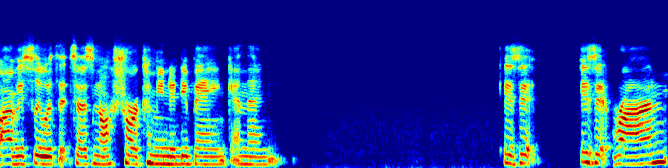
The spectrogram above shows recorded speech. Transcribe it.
obviously with it says North Shore Community Bank, and then is it, is it Ron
